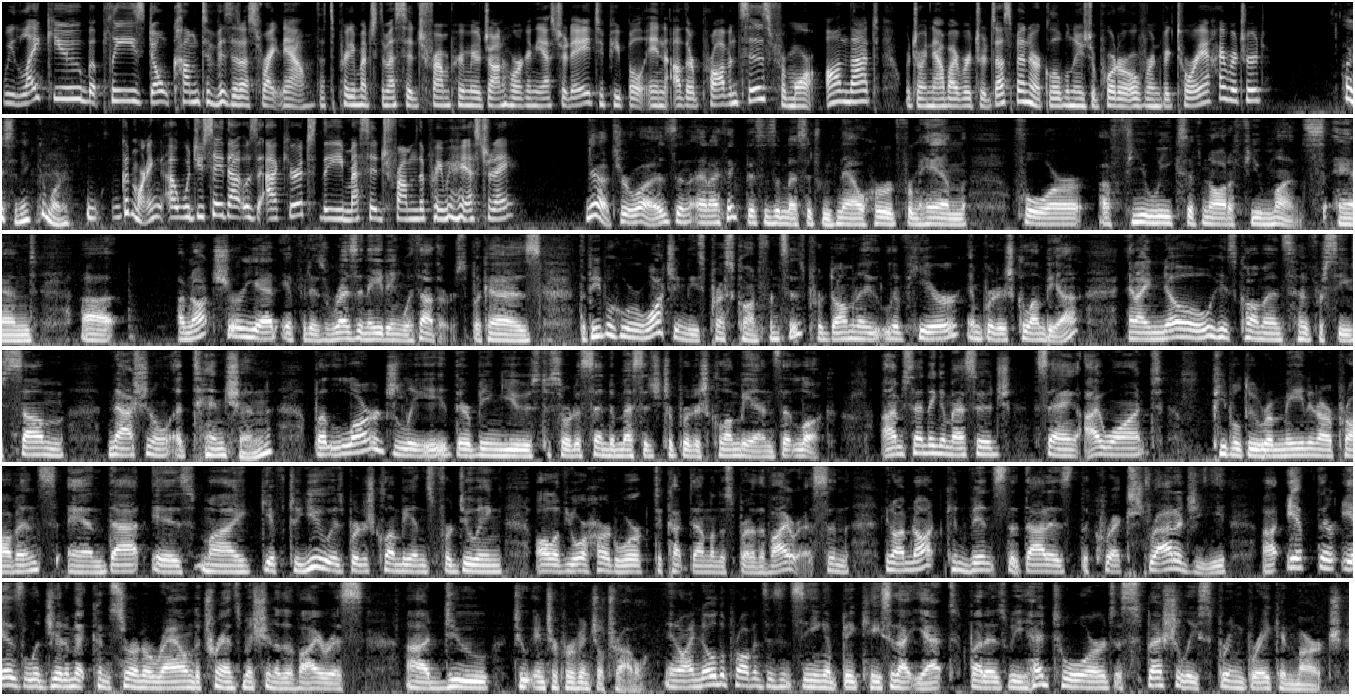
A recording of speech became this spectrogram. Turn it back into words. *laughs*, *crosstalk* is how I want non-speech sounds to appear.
We like you, but please don't come to visit us right now. That's pretty much the message from Premier John Horgan yesterday to people in other provinces. For more on that, we're joined now by Richard Zussman, our global news reporter over in Victoria. Hi, Richard. Hi, Sydney. Good morning. Good morning. Uh, would you say that was accurate, the message from the Premier *laughs* yesterday? Yeah, it sure was. And, and I think this is a message we've now heard from him for a few weeks, if not a few months. And uh, I'm not sure yet if it is resonating with others because the people who are watching these press conferences predominantly live here in British Columbia. And I know his comments have received some national attention, but largely they're being used to sort of send a message to British Columbians that look, I'm sending a message saying I want people to remain in our province. And that is my gift to you as British Columbians for doing all of your hard work to cut down on the spread of the virus. And, you know, I'm not convinced that that is the correct strategy. Uh, if there is legitimate concern around the transmission of the virus uh, due to interprovincial travel. You know, I know the province isn't seeing a big case of that yet, but as we head towards especially spring break in March,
